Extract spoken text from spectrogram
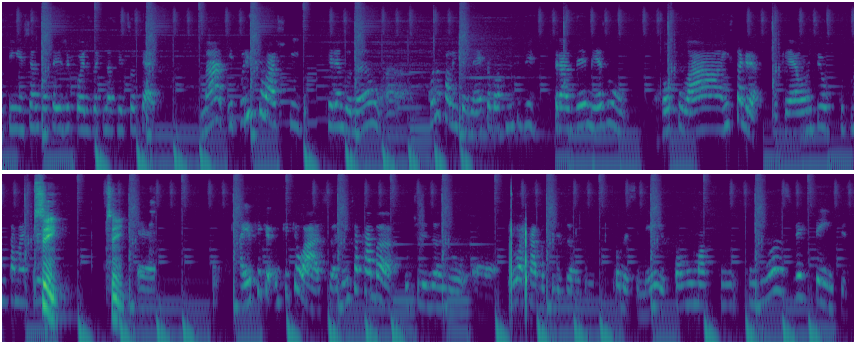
enfim, enchendo vocês de coisas aqui nas redes sociais. Mas, e por isso que eu acho que, querendo ou não, ah, quando eu falo internet, eu gosto muito de trazer mesmo, rotular Instagram, porque é onde eu costumo estar mais presente. Sim, sim. É, Aí o que, que, o que, que eu acho? A gente acaba utilizando, uh, eu acabo utilizando todo esse meio como uma, com, com, duas vertentes.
